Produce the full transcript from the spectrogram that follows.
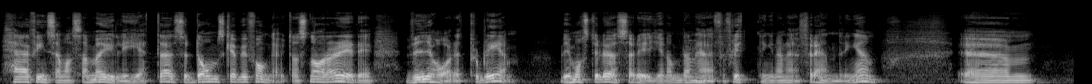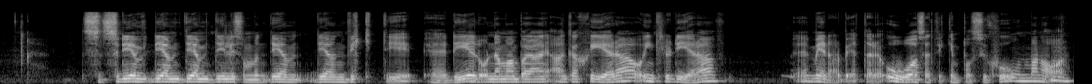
här finns en massa möjligheter så de ska vi fånga utan snarare är det vi har ett problem. Vi måste lösa det genom den här förflyttningen, den här förändringen. Um, så, så det, är, det, är, det, är, det, är liksom, det, är, det är en viktig eh, del och när man börjar engagera och inkludera eh, medarbetare oavsett vilken position man har. Mm.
